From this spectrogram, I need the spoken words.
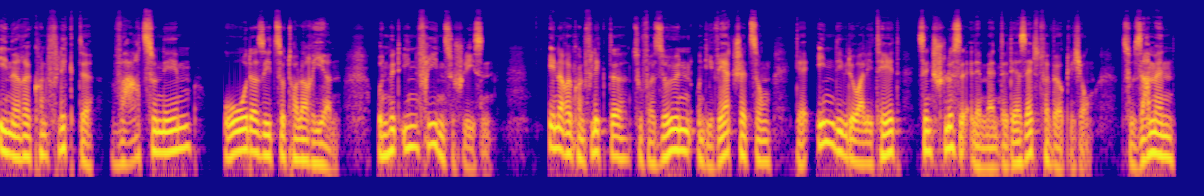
innere Konflikte wahrzunehmen oder sie zu tolerieren und mit ihnen Frieden zu schließen. Innere Konflikte zu versöhnen und die Wertschätzung der Individualität sind Schlüsselelemente der Selbstverwirklichung, zusammen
